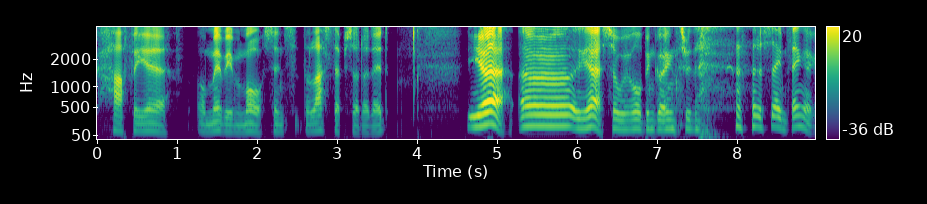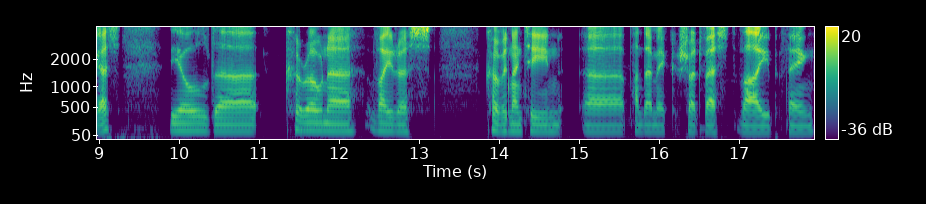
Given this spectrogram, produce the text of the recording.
half a year, or maybe even more, since the last episode I did. Yeah, uh, yeah. So we've all been going through the, the same thing, I guess. The old uh, Corona virus, COVID nineteen uh, pandemic shredfest vibe thing.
